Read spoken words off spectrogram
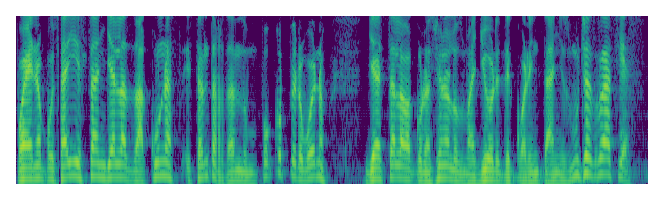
Bueno, pues ahí están ya las vacunas, están tardando un poco, pero bueno, ya está la vacunación a los mayores de 40 años. Muchas gracias.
